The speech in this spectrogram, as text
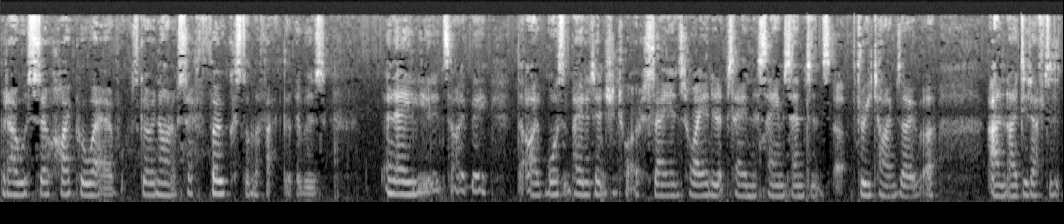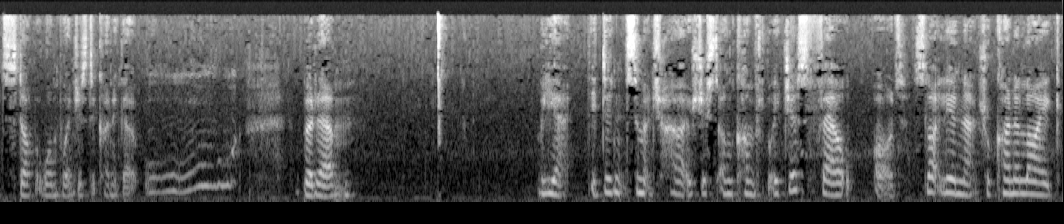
but I was so hyper aware of what was going on, I was so focused on the fact that there was an alien inside me that I wasn't paying attention to what I was saying so I ended up saying the same sentence uh, three times over and I did have to stop at one point just to kind of go, Ooh. but um, but yeah, it didn't so much hurt. It was just uncomfortable. It just felt odd, slightly unnatural, kind of like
